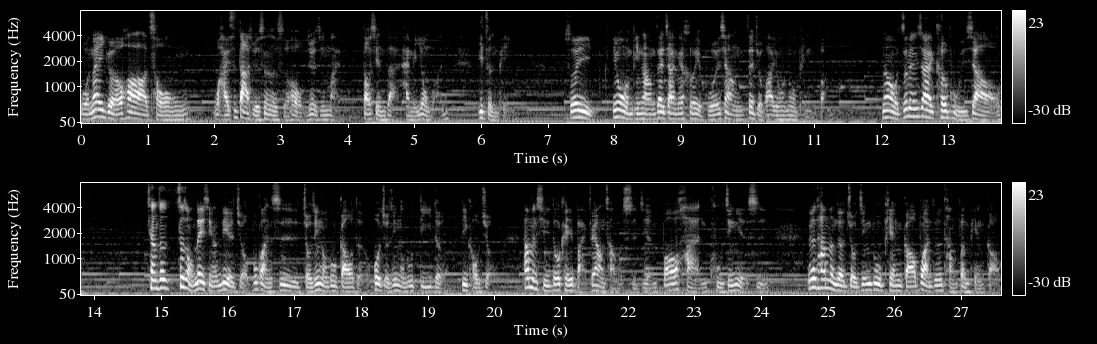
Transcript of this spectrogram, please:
我那一个的话，从我还是大学生的时候我就已经买了，到现在还没用完一整瓶。所以，因为我们平常在家里面喝，也不会像在酒吧用的那么频繁。那我这边再科普一下哦，像这这种类型的烈酒，不管是酒精浓度高的或酒精浓度低的利口酒，它们其实都可以摆非常长的时间，包含苦精也是，因为它们的酒精度偏高，不然就是糖分偏高，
